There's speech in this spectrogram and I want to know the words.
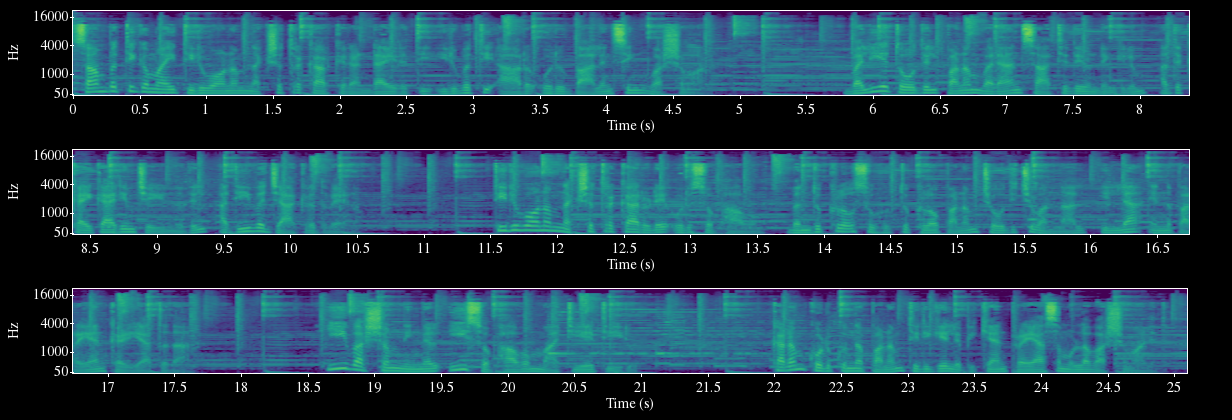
സാമ്പത്തികമായി തിരുവോണം നക്ഷത്രക്കാർക്ക് രണ്ടായിരത്തി ഇരുപത്തി ആറ് ഒരു ബാലൻസിംഗ് വർഷമാണ്. വലിയ തോതിൽ പണം വരാൻ സാധ്യതയുണ്ടെങ്കിലും അത് കൈകാര്യം ചെയ്യുന്നതിൽ അതീവ ജാഗ്രത വേണം. തിരുവോണം നക്ഷത്രക്കാരുടെ ഒരു സ്വഭാവം ബന്ധുക്കളോ സുഹൃത്തുക്കളോ പണം ചോദിച്ചു വന്നാൽ ഇല്ല എന്ന് പറയാൻ കഴിയാത്തതാണ്. ഈ വർഷം നിങ്ങൾ ഈ സ്വഭാവം മാറ്റിയേ തീരൂ. കടം കൊടുക്കുന്ന പണം തിരികെ ലഭിക്കാൻ പ്രയാസമുള്ള വർഷമാണിത്.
